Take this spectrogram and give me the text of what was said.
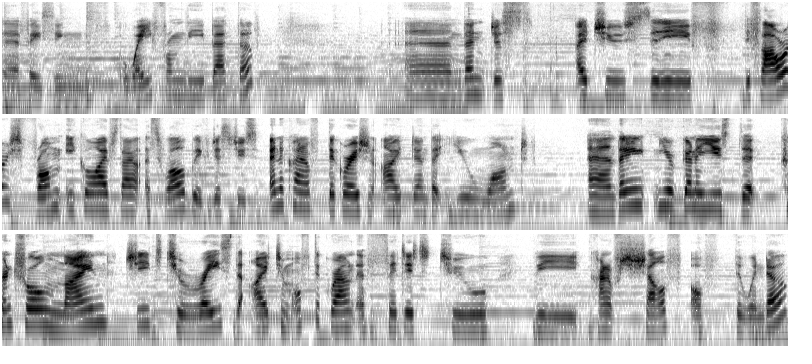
uh, facing away from the bathtub and then just I choose the the flowers from Eco Lifestyle as well but you can just choose any kind of decoration item that you want. And then you're gonna use the control 9 cheat to raise the item off the ground and fit it to the kind of shelf of the window.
